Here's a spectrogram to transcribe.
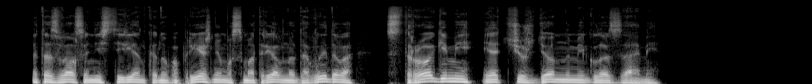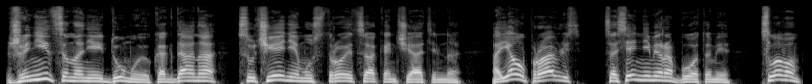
— отозвался Нестеренко, но по-прежнему смотрел на Давыдова строгими и отчужденными глазами. Жениться на ней, думаю, когда она с учением устроится окончательно, а я управлюсь с осенними работами, словом,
